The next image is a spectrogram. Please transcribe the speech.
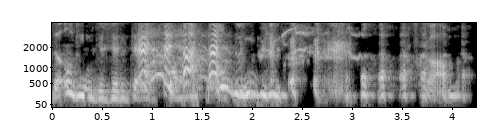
Dood moeten ze het ze. Schamen.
